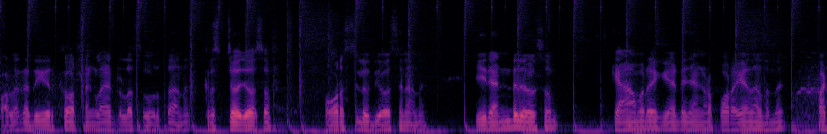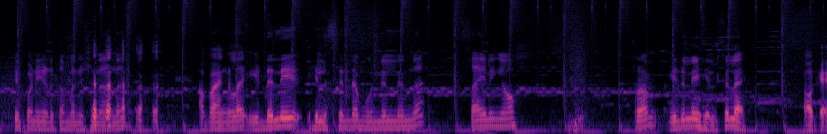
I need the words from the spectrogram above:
വളരെ ദീർഘവർഷങ്ങളായിട്ടുള്ള സുഹൃത്താണ് ക്രിസ്റ്റോ ജോസഫ് ഫോറസ്റ്റിൽ ഉദ്യോഗസ്ഥനാണ്. ഈ രണ്ട് ദിവസം ക്യാമറയൊക്കെ ആയിട്ട് ഞങ്ങളുടെ പുറകെ നടന്ന് പട്ടിപ്പണിയെടുത്ത മനുഷ്യനാണ്. അപ്പോൾ ഞങ്ങൾ ഇഡലി ഹിൽസിന്റെ മുന്നിൽ നിന്ന് signing off from Idli Hills അല്ലേ? ഓക്കെ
